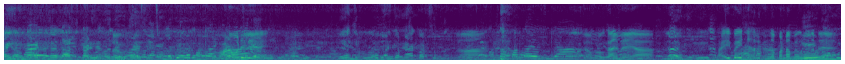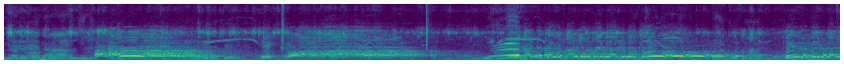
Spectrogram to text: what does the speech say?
కాడ ఎంత దిగుతాయి ఏంది ఇప్పుడు దీంతో మ్యాక్ కట్టింది అయిపోయింది అసలు కింద ఏడు మున్నాడు వచ్చింది ఆహా! ఎక్కా! ఏమన్నా జత ఉన్నారు లేరు మీకు అందుబాటులో? కే రమేష్ గారు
